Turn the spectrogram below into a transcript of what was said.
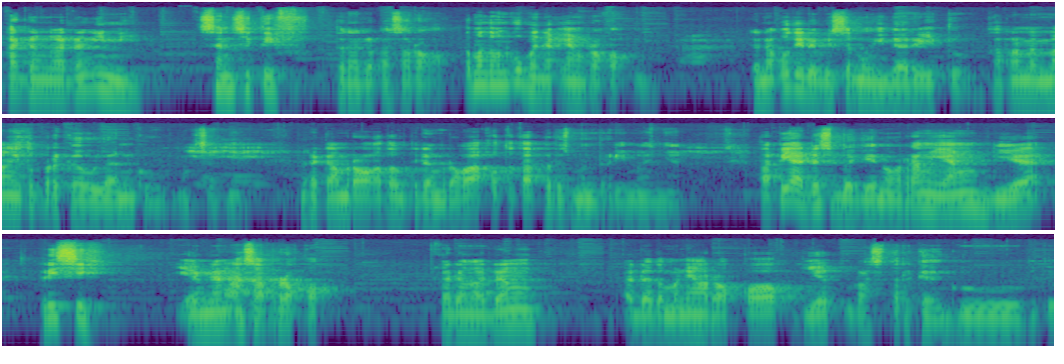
kadang-kadang ini sensitif terhadap asap rokok. Teman-temanku banyak yang rokok nih. Dan aku tidak bisa menghindari itu karena memang itu pergaulanku maksudnya. iya, iya. Mereka merokok atau tidak merokok, aku tetap harus menerimanya. Tapi ada sebagian orang yang dia risih Iya, dengan benar. asap rokok. Kadang-kadang ada teman yang rokok, dia merasa terganggu gitu.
